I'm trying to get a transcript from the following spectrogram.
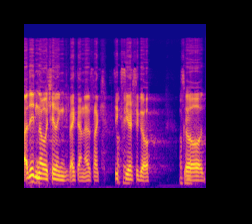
I didn't know Schilling back then. That was like six okay. years ago. Okay. So,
